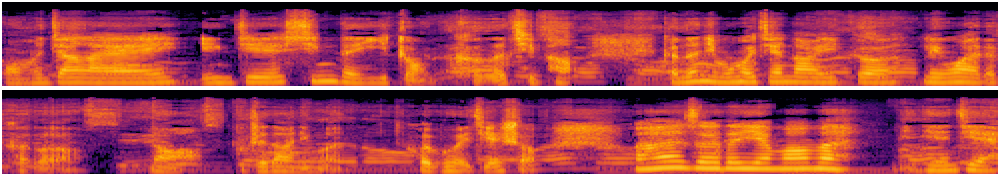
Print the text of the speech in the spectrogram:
我们将来迎接新的一种可乐气泡，可能你们会见到一个另外的可乐，no，不知道你们会不会接受。晚安，所有的夜猫们，明天见。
